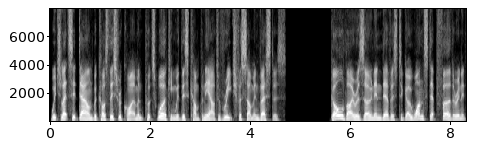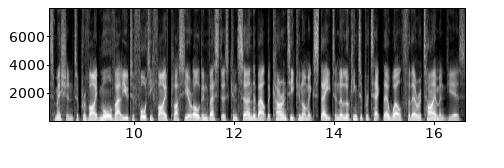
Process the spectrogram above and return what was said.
which lets it down because this requirement puts working with this company out of reach for some investors. Gold IRA Zone endeavors to go one step further in its mission to provide more value to 45 plus year old investors concerned about the current economic state and are looking to protect their wealth for their retirement years.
